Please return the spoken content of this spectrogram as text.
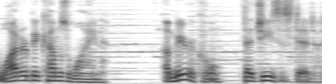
Water becomes wine, a miracle that Jesus did.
